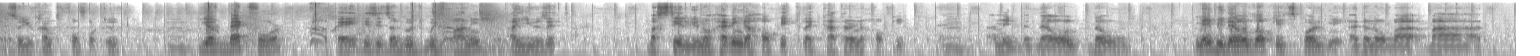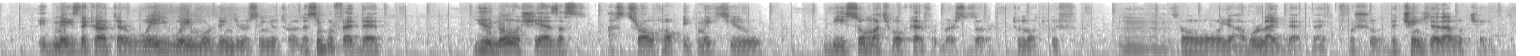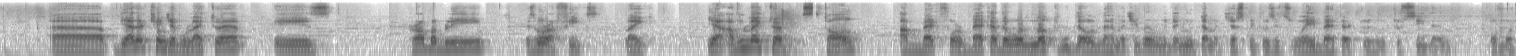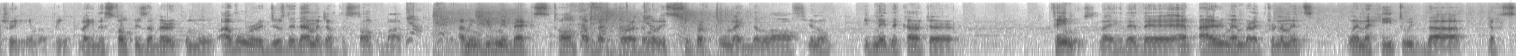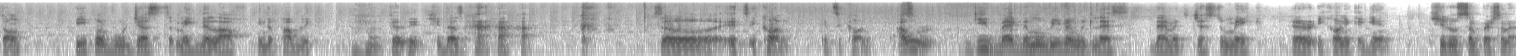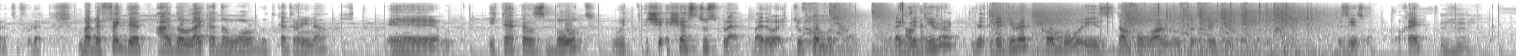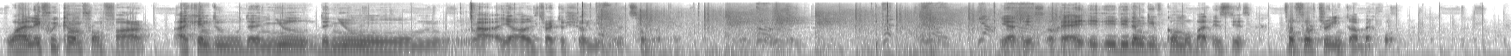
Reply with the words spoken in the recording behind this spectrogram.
so you can't fall for two. Hmm. You have back four. Okay, this is a good whiff punish. I use it, but still, you know, having a kick like Katarina hop kick. Hmm. I mean, the, the old the maybe the old hop kick spoiled me. I don't know, but but it makes the character way way more dangerous in neutral. The simple fact that you know she has a strong hop kick makes you be so much more careful versus her to not whiff. So yeah, I would like that back for sure. The change that I would change. Uh, the other change I would like to have is probably is more a fix. Like, yeah, I would like to have stomp up back for back at the wall, not with the old damage, even with the new damage, just because it's way better to to see than 443 hmm. in my opinion. Like the stomp is a very cool move. I will reduce the damage of the stomp, but I mean, give me back stomp up back for at the wall. It's super cool. Like the laugh, you know, it made the character famous. Like the, the I remember at tournaments when I hit with the the stomp, people would just make the laugh in the public because she does ha ha ha. so it's iconic. It's iconic. I will give back the move even with less damage just to make her iconic again. She lose some personality for that. But the fact that I don't like at the wall with Katarina, um, it happens both with she, she has two splat by the way, two combo splat. Like the direct the, the direct combo is down for one into three two. Is this one, okay? Mm-hmm. While if we come from far, I can do the new the new um, uh, yeah, I'll try to show you. Let's hope I can. Yeah, this. Okay, it, it didn't give combo, but it's this. 4-4-3 into a back four.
